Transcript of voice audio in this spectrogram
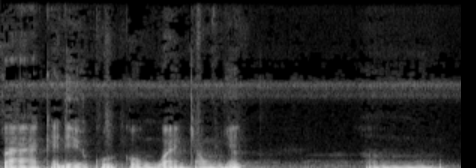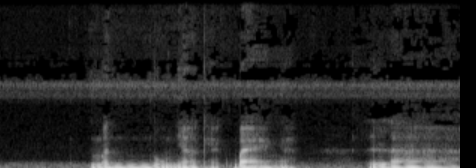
và cái điều cuối cùng quan trọng nhất ờ, mình muốn nhờ các bạn là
